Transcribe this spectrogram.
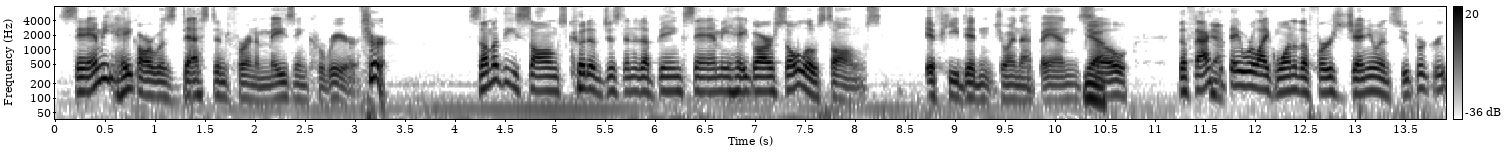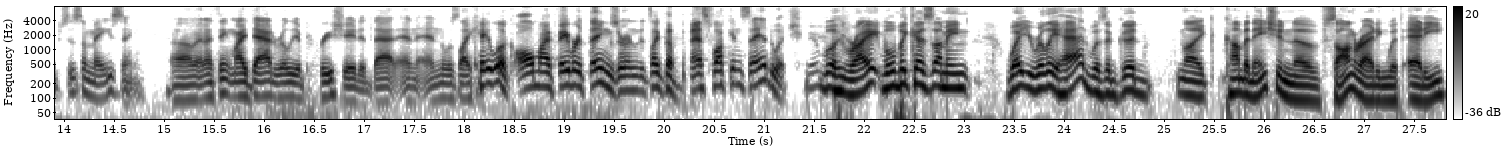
Sammy Hagar was destined for an amazing career Sure. Some of these songs could have just ended up being Sammy Hagar solo songs if he didn't join that band. Yeah. So the fact Yeah. that they were like one of the first genuine super groups is amazing. Um, and I think my dad really appreciated that and and was like, "Hey, look, all my favorite things are, and it's like the best fucking sandwich." Well, right. Well, because I mean, what you really had was a good like combination of songwriting with Eddie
